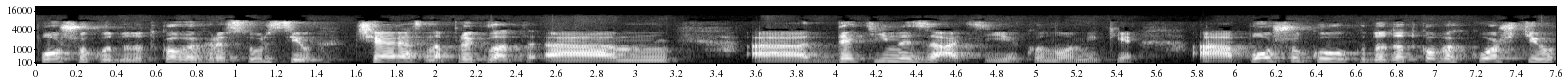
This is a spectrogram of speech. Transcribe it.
пошуку додаткових ресурсів через, наприклад. Е, детінізації економіки, а пошуку додаткових коштів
